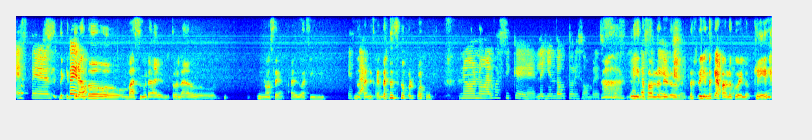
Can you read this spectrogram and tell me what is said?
Este, De que pero- tirando basura en otro lado, no sé, algo así, no tan escandaloso, por favor. No, no, algo así que leyendo autores hombres. así, Leyendo a Pablo que- Neruda, no, leyendo que a Pablo. Coelho, ¿qué?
